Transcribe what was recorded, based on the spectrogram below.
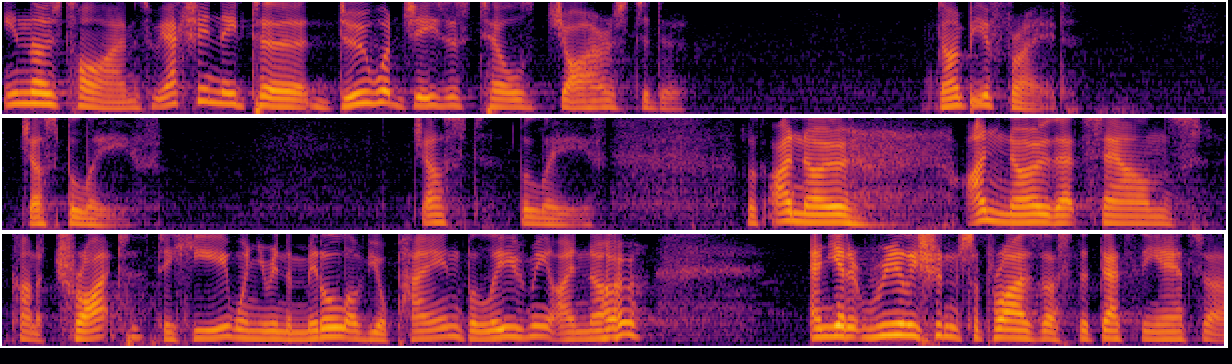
In those times, we actually need to do what Jesus tells Jairus to do. Don't be afraid. Just believe. Just believe. Look, I know I know that sounds kind of trite to hear when you're in the middle of your pain. Believe me, I know. And yet it really shouldn't surprise us that that's the answer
